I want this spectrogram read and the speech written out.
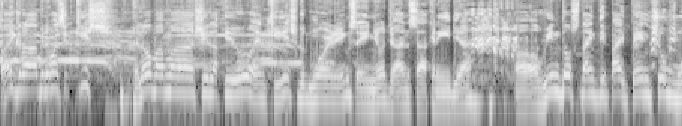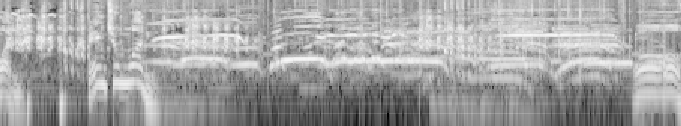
Ay, grabe naman si Kish. Hello, Mama Sheila Q and Kish. Good morning sa inyo dyan sa Canada. Oo, Windows 95 Pentium 1. Pentium 1. Oo, oh,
